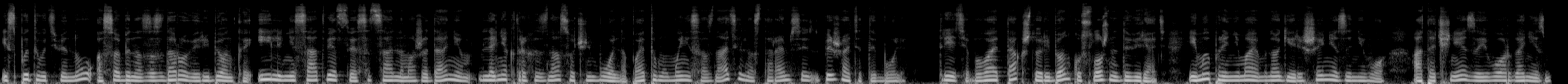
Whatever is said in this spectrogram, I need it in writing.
Испытывать вину, особенно за здоровье ребенка или несоответствие социальным ожиданиям, для некоторых из нас очень больно, поэтому мы несознательно стараемся избежать этой боли. Третье. Бывает так, что ребенку сложно доверять, и мы принимаем многие решения за него, а точнее за его организм.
